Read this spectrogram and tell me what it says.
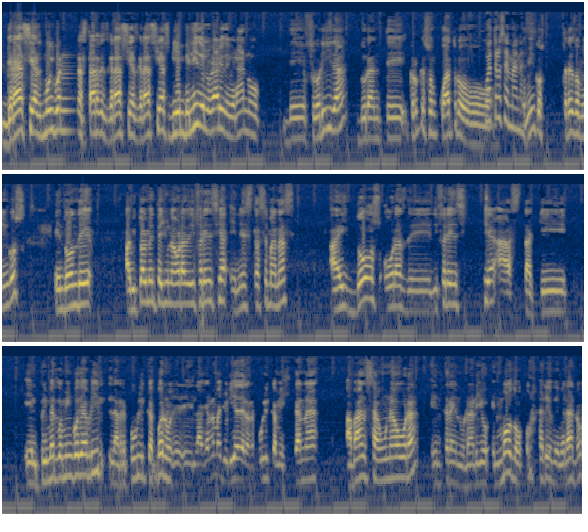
Gracias, muy buenas tardes, gracias, gracias. Bienvenido el horario de verano de Florida durante, creo que son cuatro, cuatro semanas. Domingos, tres domingos, en donde habitualmente hay una hora de diferencia. En estas semanas hay dos horas de diferencia hasta que el primer domingo de abril la República, bueno, eh, la gran mayoría de la República Mexicana avanza una hora, entra en horario, en modo horario de verano,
